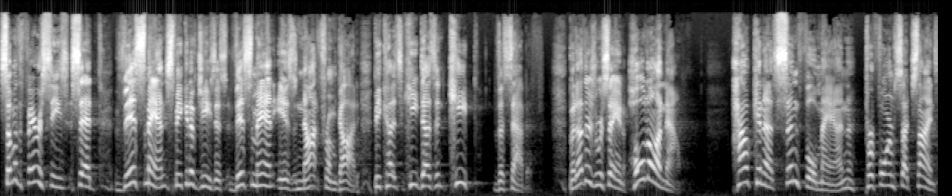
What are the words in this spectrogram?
Some of the Pharisees said, This man, speaking of Jesus, this man is not from God because he doesn't keep the Sabbath. But others were saying, Hold on now. How can a sinful man perform such signs?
